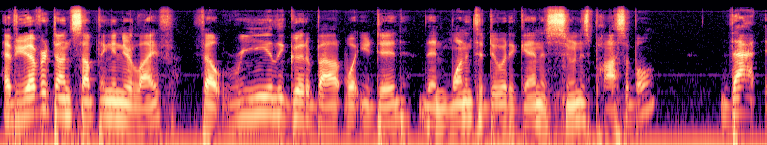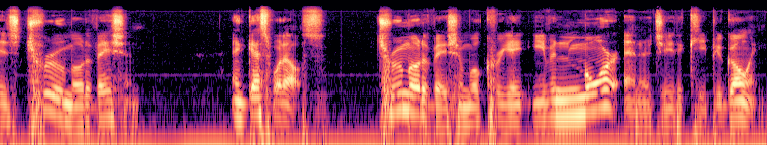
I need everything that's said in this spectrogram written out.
Have you ever done something in your life, felt really good about what you did, then wanted to do it again as soon as possible? That is true motivation. And guess what else? True motivation will create even more energy to keep you going.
